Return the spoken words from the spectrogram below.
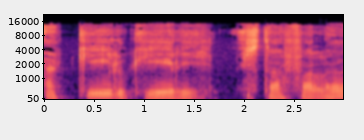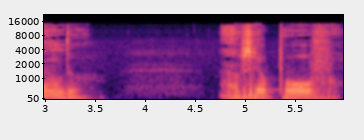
aquilo que Ele está falando ao seu povo.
